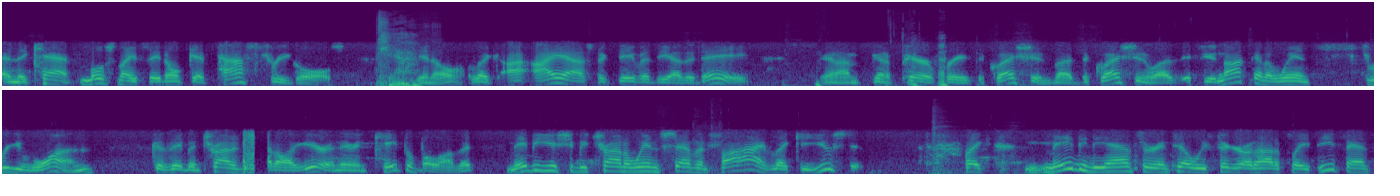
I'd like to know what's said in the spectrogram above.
and they can't. Most nights they don't get past three goals. yeah You know, like I, I asked McDavid the other day, and I'm going to paraphrase the question, but the question was, if you're not going to win three one because they've been trying to do that all year and they're incapable of it, maybe you should be trying to win seven five like you used to. Like maybe the answer until we figure out how to play defense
